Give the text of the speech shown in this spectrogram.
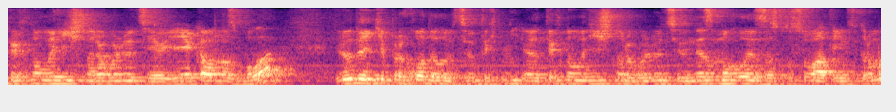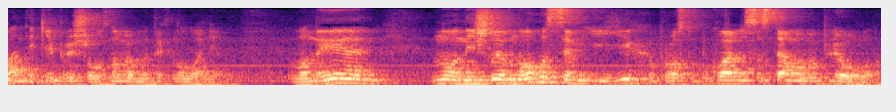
технологічна революція, яка у нас була, люди, які приходили в цю е, технологічну революцію, не змогли застосувати інструмент, який прийшов з новими технологіями. Вони ну, не йшли в ногу з цим і їх просто буквально система випльовувала.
